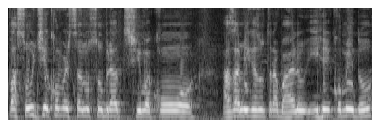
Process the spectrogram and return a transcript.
passou o dia conversando sobre autoestima com as amigas do trabalho e recomendou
